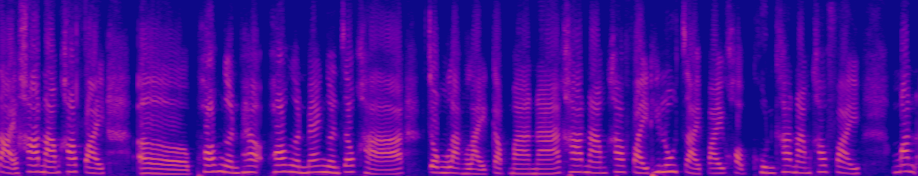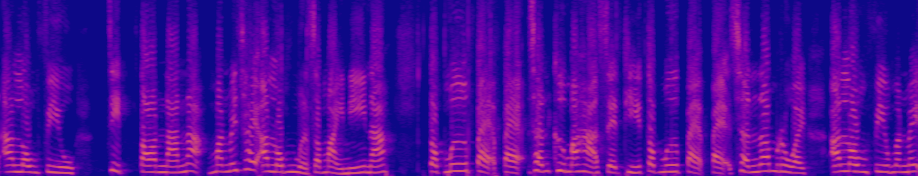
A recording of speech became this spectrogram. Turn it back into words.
จ่ายค่าน้ำค่าไฟเอ่อพ่อเงินพ่อพ่อเงินแม่เงินเจ้าขาจงหลั่งไหลกลับมานะ ค่าน้ำค่าไฟที่ลูกจ่ายไปขอบคุณค่าน้ำค่าไฟ มันอารมณ์ฟิล จิตตอนนั้นอะมันไม่ใช่อารมณ์เหมือนสมัยนี้นะตบมือแปะแปะฉันคือมหาเศรษฐีตบมือแปะแปะฉันร่ำรวย อารมณ์ฟิลมันไม่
